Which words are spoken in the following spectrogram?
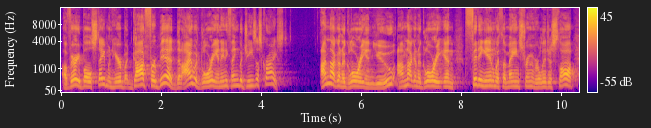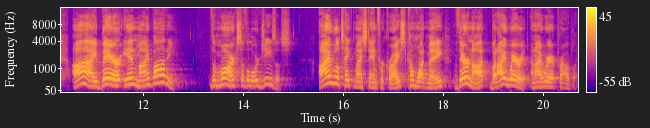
a very bold statement here, but God forbid that I would glory in anything but Jesus Christ. I'm not going to glory in you. I'm not going to glory in fitting in with the mainstream of religious thought. I bear in my body the marks of the Lord Jesus. I will take my stand for Christ, come what may. They're not, but I wear it, and I wear it proudly.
